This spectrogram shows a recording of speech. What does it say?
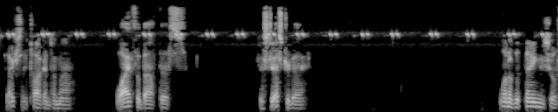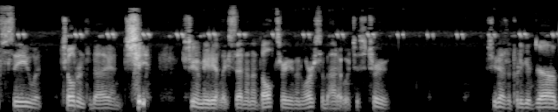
I was actually talking to my wife about this just yesterday. One of the things you'll see with children today, and she she immediately said, and adults are even worse about it, which is true. She does a pretty good job.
